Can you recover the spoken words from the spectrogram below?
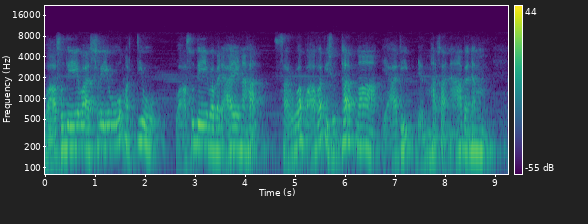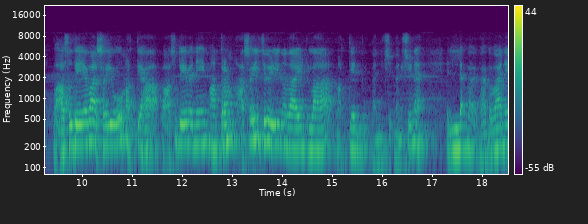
വാസുദേവാശ്രയോ മർത്യോ വാസുദേവപരായണ സർവപാപവിശുദ്ധാത്മാ യാതി ബ്രഹ്മസനാതനം വാസുദേവാശ്രയോ മർത്യ വാസുദേവനെ മാത്രം ആശ്രയിച്ചു കഴിയുന്നതായിട്ടുള്ള ആ മർത്യൻ മനുഷ്യ മനുഷ്യന് എല്ലാ ഭഗവാനെ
